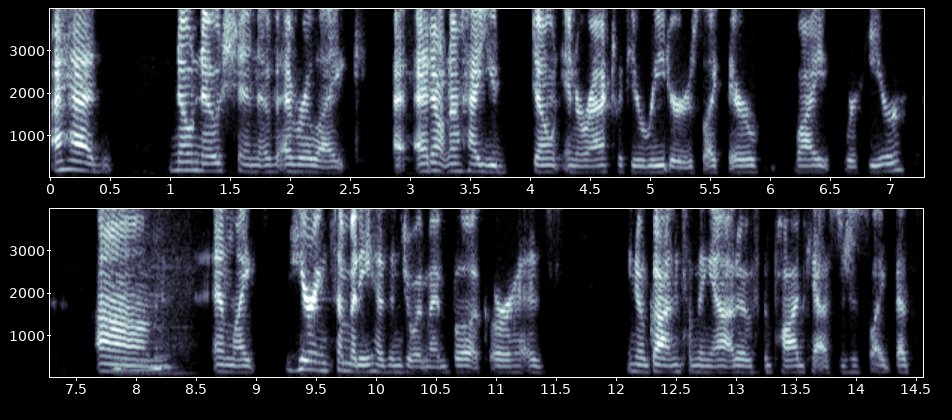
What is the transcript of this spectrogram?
I had no notion of ever like I, I don't know how you don't interact with your readers like they're why we're here. Um and like hearing somebody has enjoyed my book or has you know gotten something out of the podcast is just like that's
